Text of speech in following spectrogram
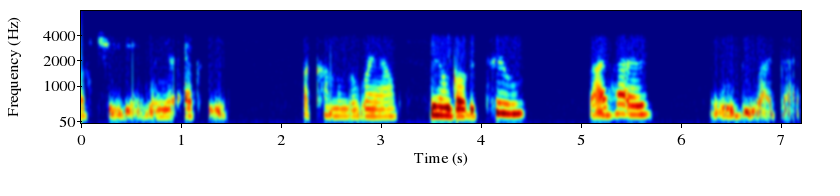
of cheating when your exes are coming around. We're going to go to two by her, we'll be right back.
